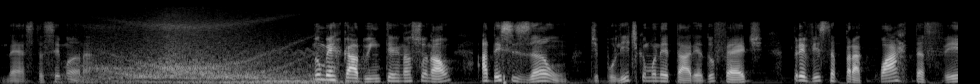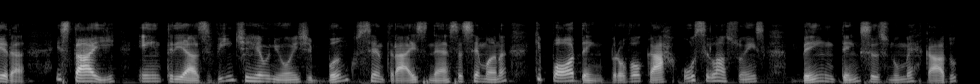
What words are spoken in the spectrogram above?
nesta semana. No mercado internacional, a decisão de política monetária do Fed, prevista para quarta-feira, está aí entre as 20 reuniões de bancos centrais nessa semana que podem provocar oscilações bem intensas no mercado,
